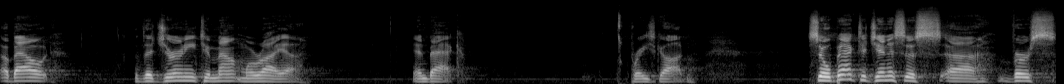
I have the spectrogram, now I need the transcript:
about the journey to Mount Moriah and back. Praise God. So back to Genesis uh, verse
